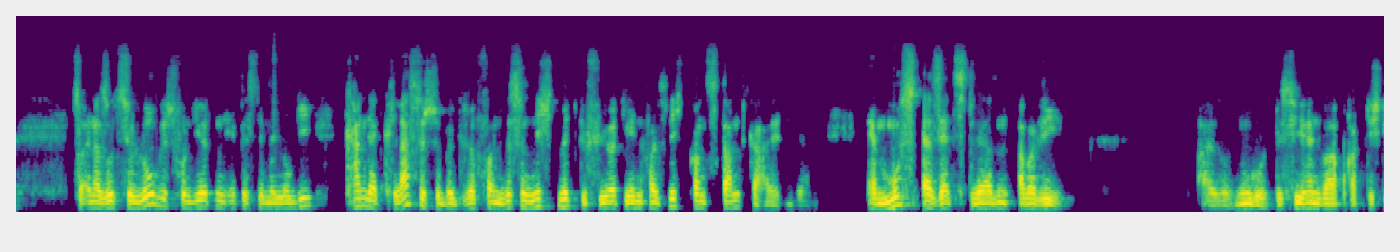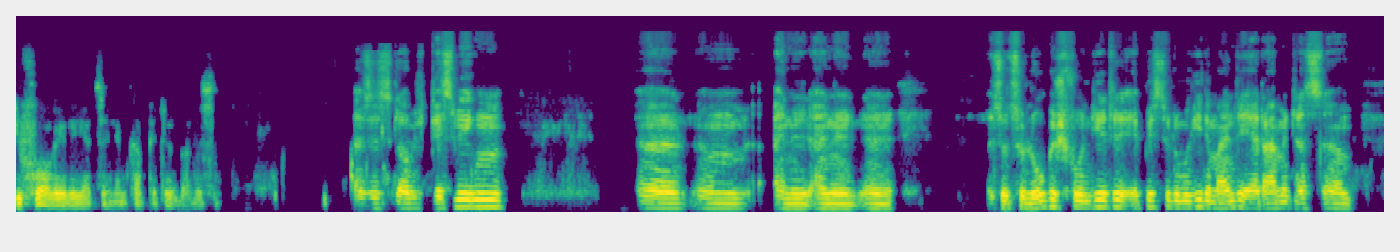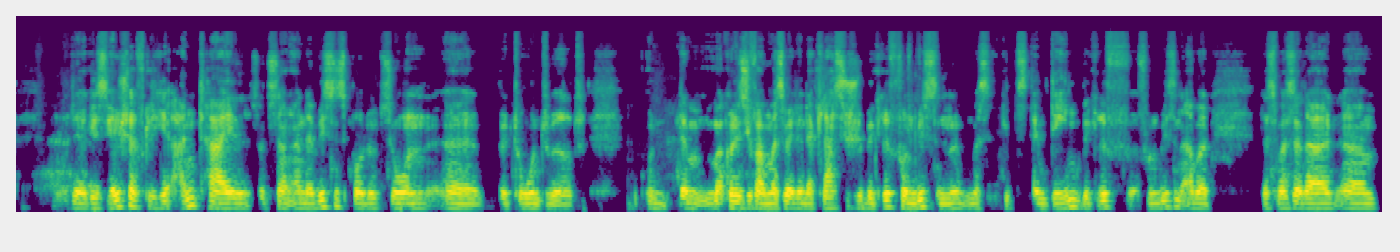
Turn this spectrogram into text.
zu einer soziologisch fundierten Epistemologie kann der klassische Begriff von Wissen nicht mitgeführt, jedenfalls nicht konstant gehalten werden. Er muss ersetzt werden, aber wie? Also nun gut, bis hierhin war praktisch die Vorrede jetzt in dem Kapitel über Wissen. Also es ist, glaube ich, deswegen äh, ähm, eine, eine äh, soziologisch fundierte Epistemologie, da meinte er damit, dass ähm, der gesellschaftliche Anteil sozusagen an der Wissensproduktion äh, betont wird. Und dann, man könnte sich fragen, was wäre denn der klassische Begriff von Wissen? Ne? Was gibt es denn den Begriff von Wissen? Aber das, was er da ähm,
